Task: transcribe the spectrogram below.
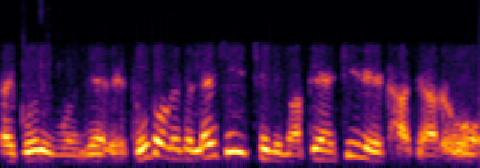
တိုက်ပွဲတွေဝင်ခဲ့တယ်သို့တော်လည်းလက်ရှိအခြေအနေမှာပြန်ကြည့်တဲ့အခါကျတော့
